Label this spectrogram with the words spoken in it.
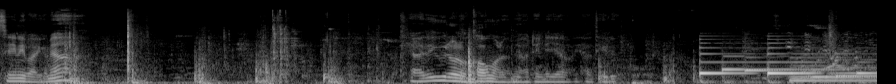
ဆင်းနေပါပြီခင်ဗျာ ရာသီဥတုတော့ကောင်းပါလို့များတင်နေရတော့ရာသီဥတုတော့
